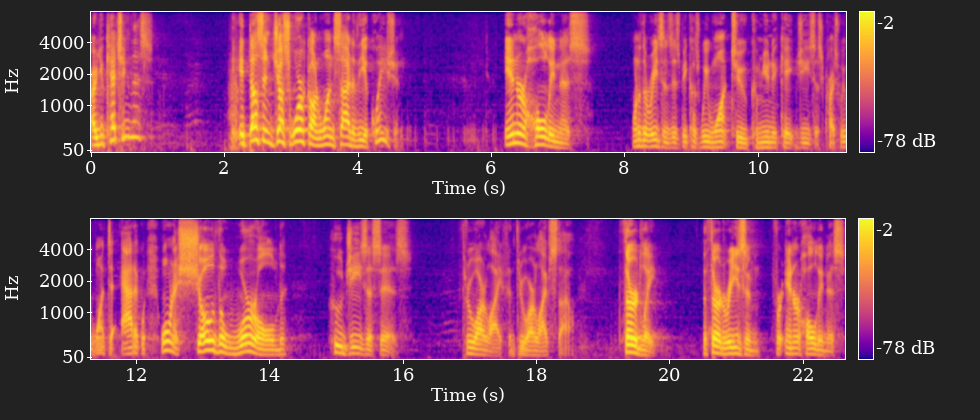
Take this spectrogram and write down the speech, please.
Are you catching this? It doesn't just work on one side of the equation. Inner holiness, one of the reasons is because we want to communicate Jesus Christ. We want to adequate, we want to show the world who Jesus is through our life and through our lifestyle. Thirdly, the third reason for inner holiness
